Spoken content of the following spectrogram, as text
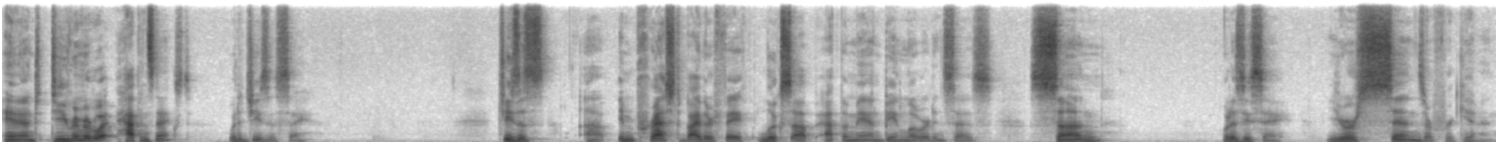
And do you remember what happens next? What did Jesus say? Jesus, uh, impressed by their faith, looks up at the man being lowered and says, Son, what does he say? Your sins are forgiven.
